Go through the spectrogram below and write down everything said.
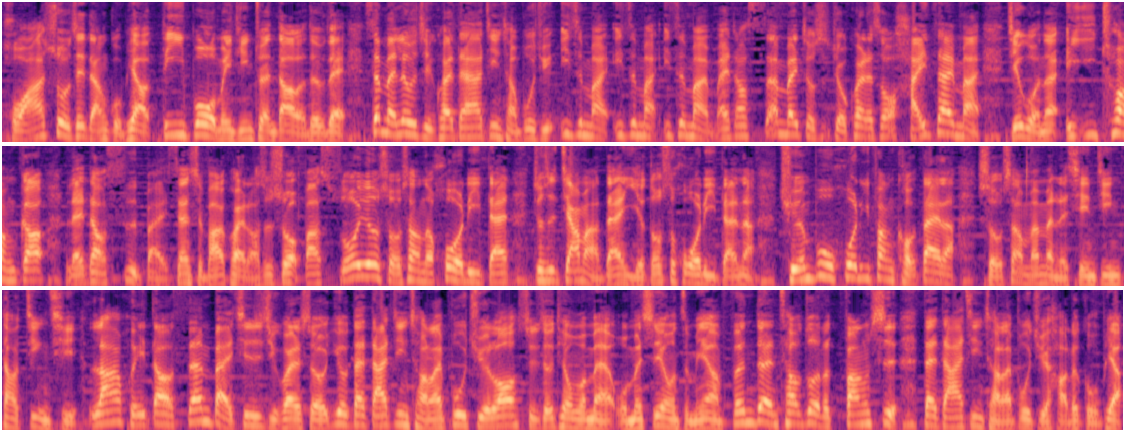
华硕这档股票，第一波我们已经赚到了，对不对？三百六十几块，大家进场布局，一直买，一直买，一直买，买到三百九十九块的时候还在买，结果呢，一创高来到四百三十八块。老师说，把所有手上的获利单，就是加码单，也都是获利单呐、全部获利放口袋了，手上满满的现金。到近期拉回到三百七十几块的时候，又带大家进场来布局。喽，所以昨天我们我们是用怎么样分段操作的方式带大家进场来布局好的股票，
